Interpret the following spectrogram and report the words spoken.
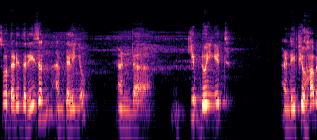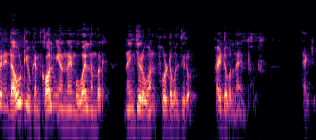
so that is the reason I'm telling you and keep doing it and if you have any doubt you can call me on my mobile number 901 400 5994 thank you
